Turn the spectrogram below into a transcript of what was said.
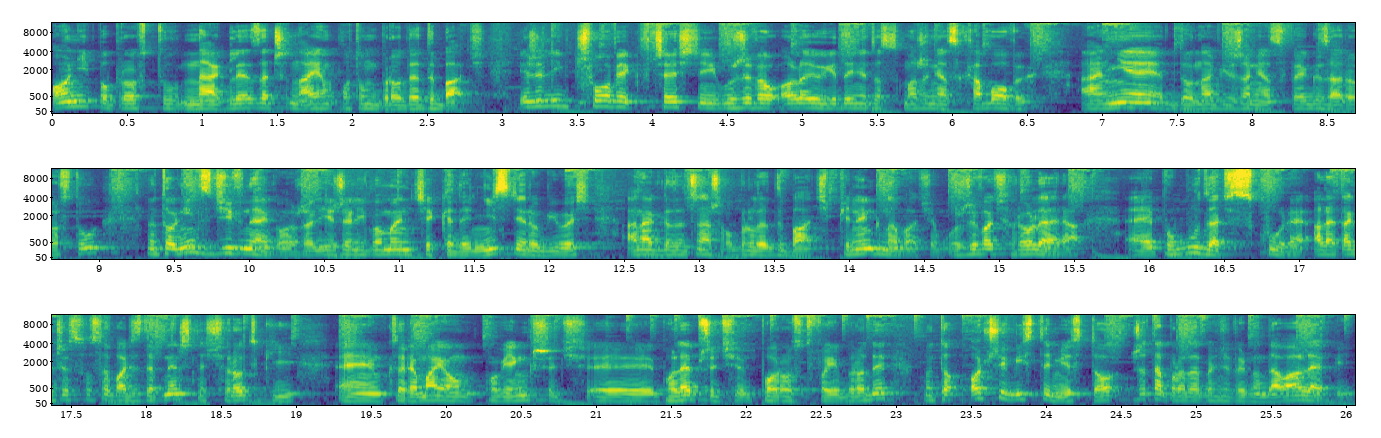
oni po prostu nagle zaczynają o tą brodę dbać. Jeżeli człowiek wcześniej używał oleju jedynie do smażenia schabowych, a nie do nawilżania swojego zarostu, no to nic dziwnego, że jeżeli w momencie, kiedy nic nie robiłeś, a nagle zaczynasz o brodę dbać, pielęgnować ją, używać rollera, e, pobudzać skórę, ale także stosować zewnętrzne środki, e, które mają powiększyć, e, polepszyć porost Twojej brody, no to oczywistym jest to, że ta broda będzie wyglądała lepiej.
